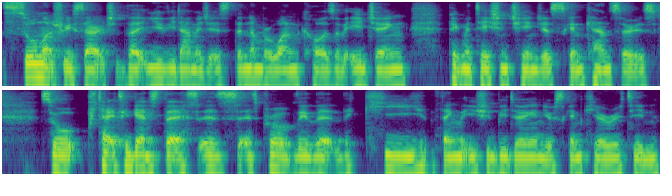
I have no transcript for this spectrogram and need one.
so much research that UV damage is the number one cause of aging, pigmentation changes, skin cancers. So protecting against this is is probably the the key thing that you should be doing in your skincare routine.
